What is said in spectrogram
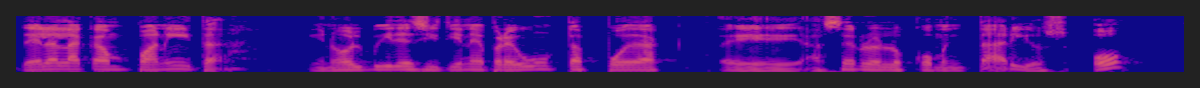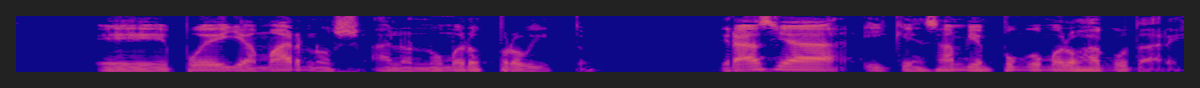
dele a la campanita y no olvide si tiene preguntas pueda eh, hacerlo en los comentarios o eh, puede llamarnos a los números provistos. Gracias y que en San bien pongo me los acutare.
